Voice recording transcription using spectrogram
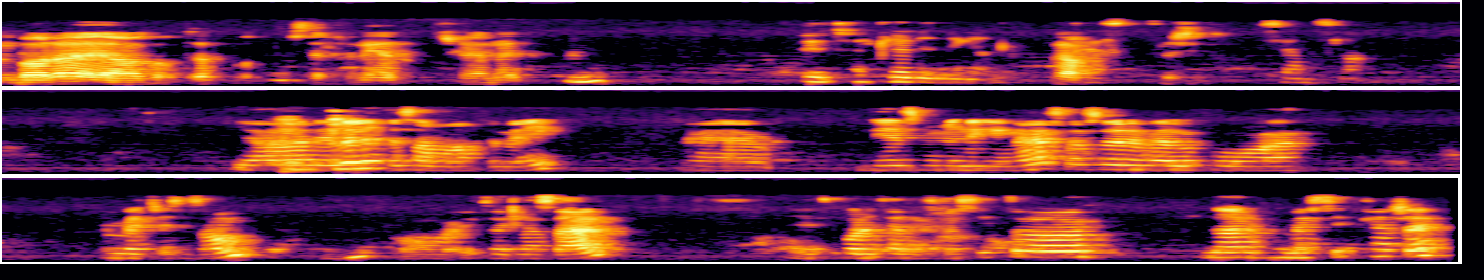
Men bara jag har gått uppåt istället för neråt så är jag nöjd. Utveckla ridningen. Ja. Hästkänslan. Ja, det är väl lite samma för mig. Eh, dels med mina egna hästar så är det väl att få en bättre säsong och utvecklas där. Eh, Både tävlingsmässigt och nervmässigt kanske.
